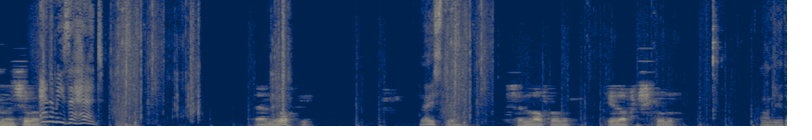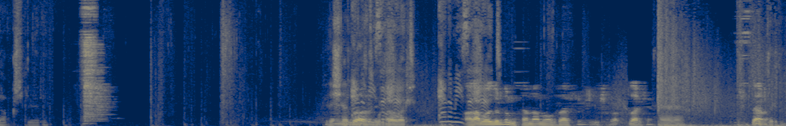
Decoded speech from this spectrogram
Kırmızının içi var. Yani yok ki. Ne istiyorsun? 56 olur. 762 olur. Al 762 vereyim. 550 var. burada var. Adam öldürdün mü sen lan oradaki? Üç katlarken. He he. Değil mi? Öldürdüm.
